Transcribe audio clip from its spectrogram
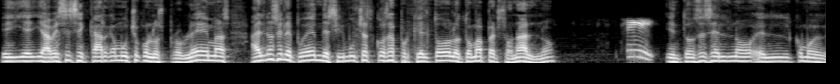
Y, y a veces se carga mucho con los problemas. A él no se le pueden decir muchas cosas porque él todo lo toma personal, ¿no? sí, Y entonces él no, él como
